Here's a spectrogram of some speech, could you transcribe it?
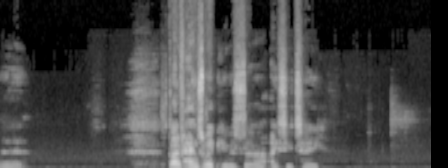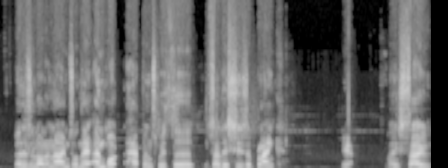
Yeah. Dave Hanswick, he was uh, ACT. But there's a lot of names on there. And what happens with the so this is a blank Yeah. place. So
